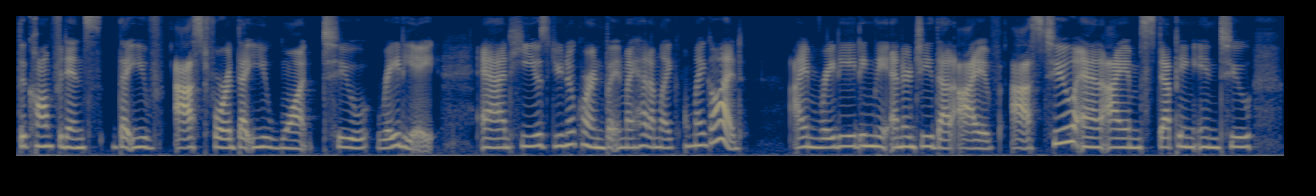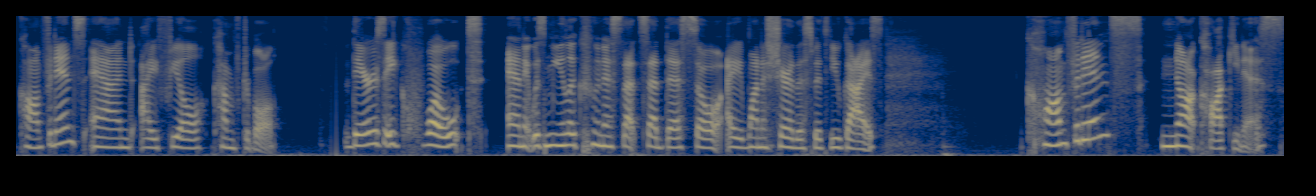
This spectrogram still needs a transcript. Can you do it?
the confidence that you've asked for, that you want to radiate. And he used unicorn, but in my head, I'm like, oh my God, I'm radiating the energy that I've asked to, and I am stepping into confidence and I feel comfortable. There's a quote, and it was Mila Kunis that said this, so I want to share this with you guys. Confidence, not cockiness.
